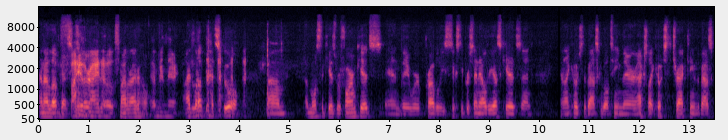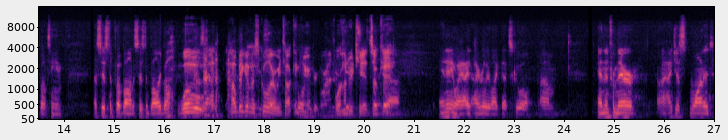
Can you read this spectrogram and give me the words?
and i loved that school Filer, Idaho. filer idaho I've been there. I loved that school. Um, most of the kids were farm kids, and they were probably 60% LDS kids. And and I coached the basketball team there. Actually, I coached the track team, the basketball team, assistant football, and assistant volleyball. Whoa, how big of a school are we talking here? 400. 400, 400 kids, And, okay. uh, and anyway, I, I really liked that school. Um, and then from there, I, I just wanted,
